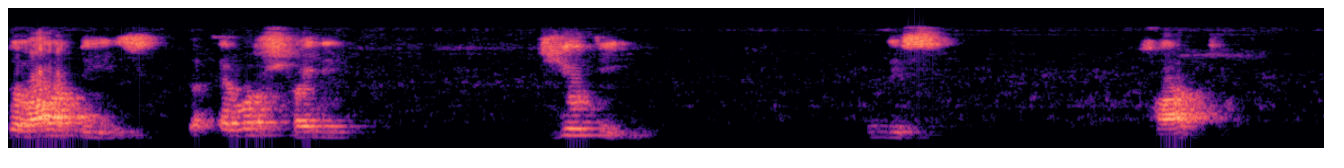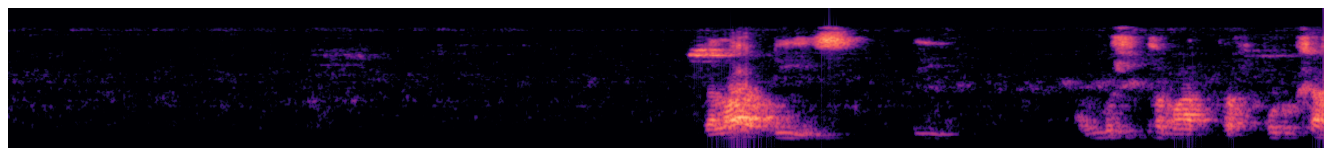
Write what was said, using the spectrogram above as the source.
The Lord is the ever shining Jyoti in this heart. The Lord is the Angushtamatra Purusha.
